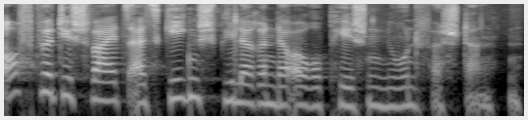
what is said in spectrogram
Oft wird die Schweiz als Gegenspielerin der Europäischen Union verstanden.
